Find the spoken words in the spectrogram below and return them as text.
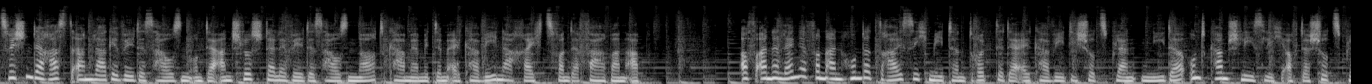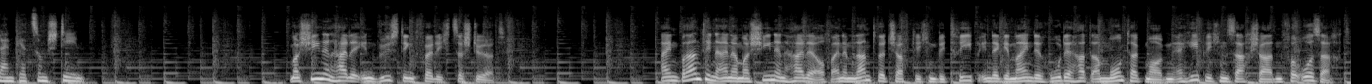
Zwischen der Rastanlage Wildeshausen und der Anschlussstelle Wildeshausen Nord kam er mit dem LKW nach rechts von der Fahrbahn ab. Auf einer Länge von 130 Metern drückte der LKW die Schutzplanken nieder und kam schließlich auf der Schutzplanke zum Stehen. Maschinenhalle in Wüsting völlig zerstört. Ein Brand in einer Maschinenhalle auf einem landwirtschaftlichen Betrieb in der Gemeinde Hude hat am Montagmorgen erheblichen Sachschaden verursacht.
